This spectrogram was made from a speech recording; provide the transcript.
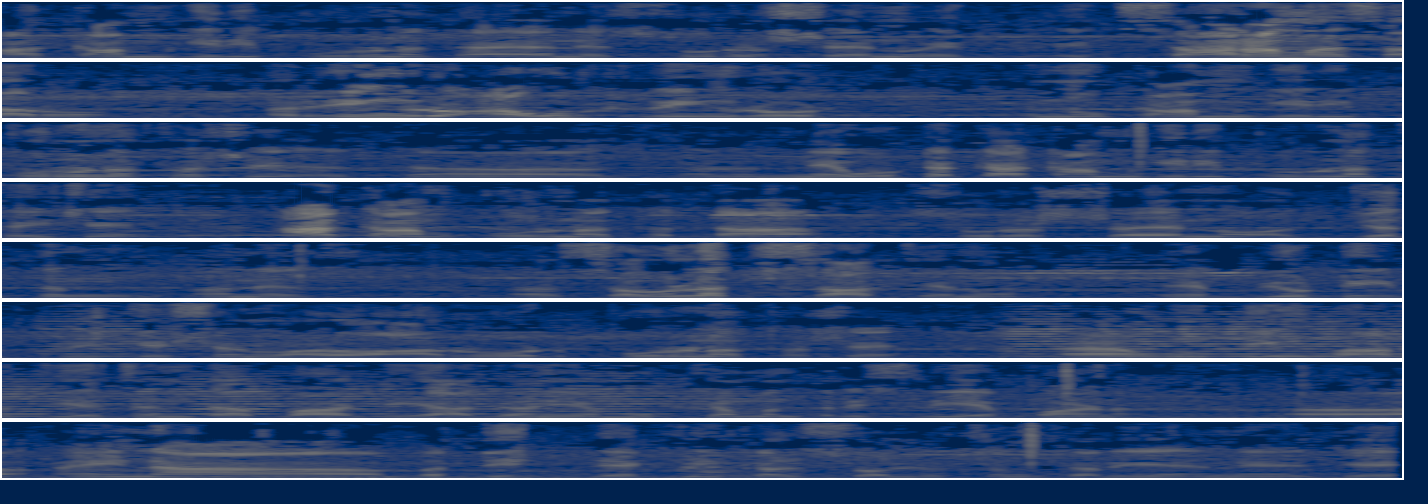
આ કામગીરી પૂર્ણ થાય અને સુરત શહેરનું એક એક સારામાં સારો રિંગ આઉટ રિંગ રોડનું કામગીરી પૂર્ણ થશે નેવું ટકા કામગીરી પૂર્ણ થઈ છે. આ કામ પૂર્ણ થતાં સુરત શહેરનો અદ્યતન અને સવલત સાથેનો એ બ્યુટીફિકેશનવાળો આ રોડ પૂર્ણ થશે. હું ટીમ ભારતીય જનતા પાર્ટી, આદરણીય મુખ્યમંત્રીશ્રીએ પણ અહીંના બધી જ ટેકનિકલ સોલ્યુશન કરી અને જે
